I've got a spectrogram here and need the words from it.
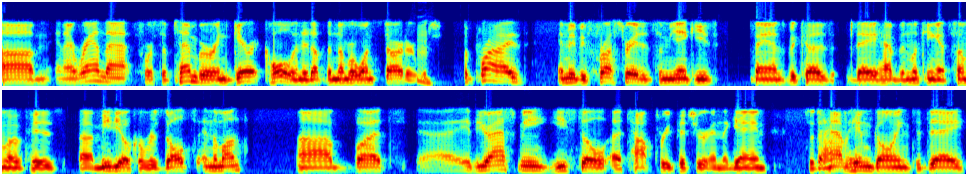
Um, and I ran that for September, and Gerrit Cole ended up the number one starter, hmm. which surprised and maybe frustrated some Yankees fans because they have been looking at some of his uh, mediocre results in the month. Uh, but uh, if you ask me, he's still a top three pitcher in the game. So to have him going today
